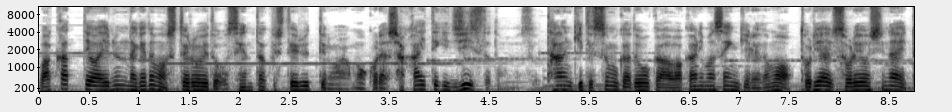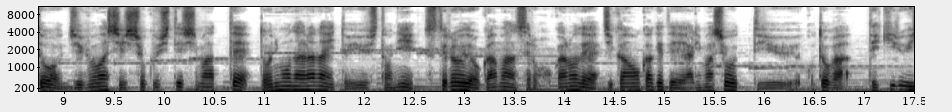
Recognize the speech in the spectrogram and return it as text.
分かってはいるんだけども、ステロイドを選択しているっていうのは、もうこれは社会的事実だと思います。短期で済むかどうかは分かりませんけれども、とりあえずそれをしないと、自分は失職してしまって、どうにもならないという人に、ステロイドを我慢する他ので、時間をかけてやりましょうっていうことができる意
